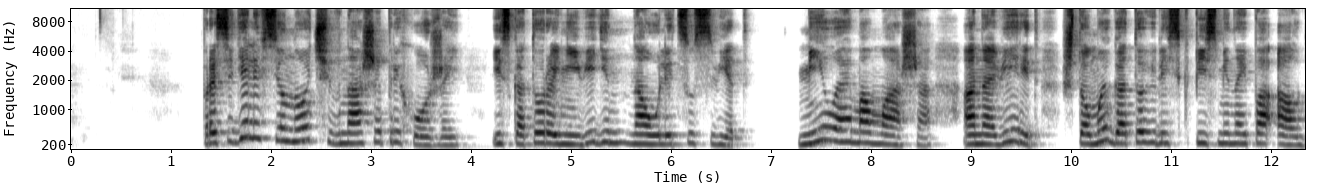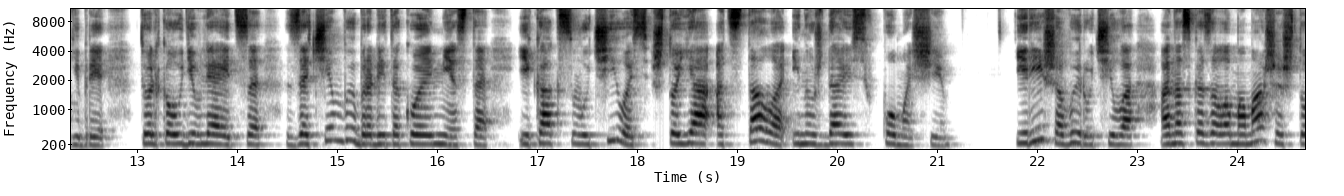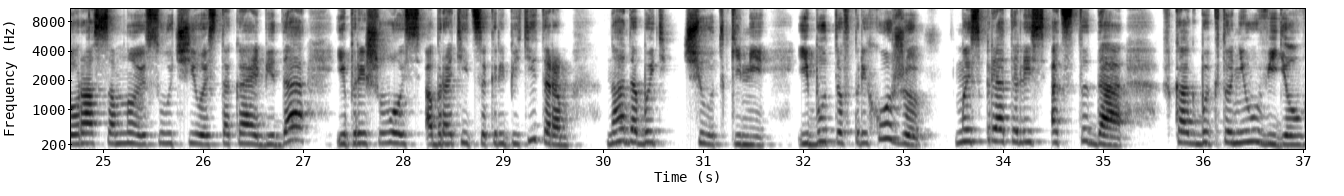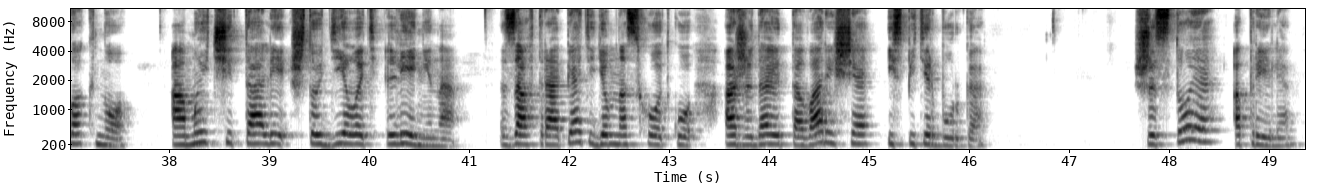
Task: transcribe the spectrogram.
Просидели всю ночь в нашей прихожей, из которой не виден на улицу свет. Милая мамаша, она верит, что мы готовились к письменной по алгебре, только удивляется, зачем выбрали такое место и как случилось, что я отстала и нуждаюсь в помощи. Ириша выручила. Она сказала мамаше, что раз со мной случилась такая беда и пришлось обратиться к репетиторам, надо быть чуткими. И будто в прихожую мы спрятались от стыда, как бы кто не увидел в окно. А мы читали «Что делать Ленина». Завтра опять идем на сходку. Ожидают товарища из Петербурга. 6 апреля.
